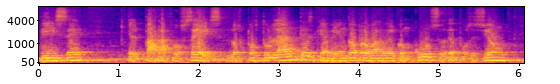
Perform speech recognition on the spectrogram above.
Dice el párrafo 6, los postulantes que habiendo aprobado el concurso de oposición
